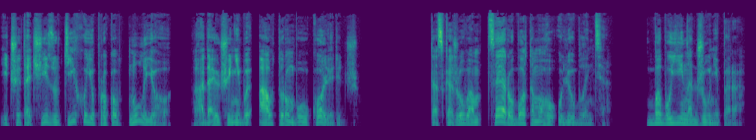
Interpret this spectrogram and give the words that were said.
і читачі з утіхою проковтнули його, гадаючи, ніби автором був Колірідж. Та скажу вам, це робота мого улюбленця бабуїна Джуніпера.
